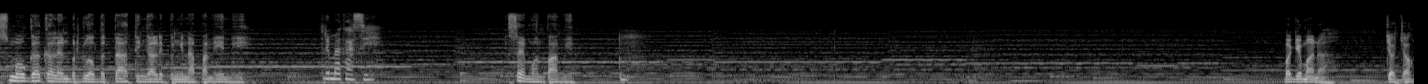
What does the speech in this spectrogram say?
Semoga kalian berdua betah tinggal di penginapan ini. Terima kasih. Saya mohon pamit. Bagaimana? Cocok?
